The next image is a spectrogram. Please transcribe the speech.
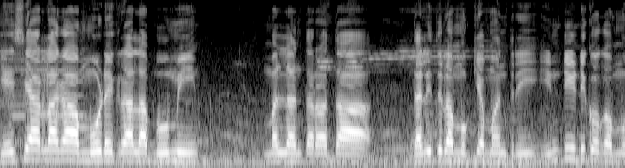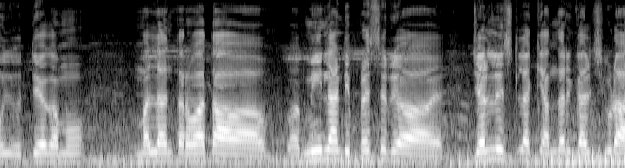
కేసీఆర్ లాగా మూడు ఎకరాల భూమి మళ్ళీ తర్వాత దళితుల ముఖ్యమంత్రి ఇంటింటికి ఒక ఉద్యోగము మళ్ళీ తర్వాత మీలాంటి ప్రెస్ జర్నలిస్టులకి అందరికి కలిసి కూడా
